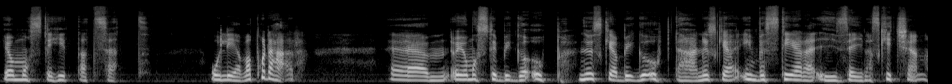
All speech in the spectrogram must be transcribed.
Jag måste hitta ett sätt att leva på det här. Ehm, och jag måste bygga upp, nu ska jag bygga upp det här, nu ska jag investera i Zeinas Kitchen.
